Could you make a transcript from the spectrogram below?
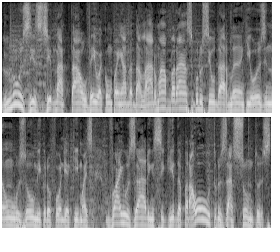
Luzes de Natal, veio acompanhada da Lara. Um abraço para o seu Darlan, que hoje não usou o microfone aqui, mas vai usar em seguida para outros assuntos.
